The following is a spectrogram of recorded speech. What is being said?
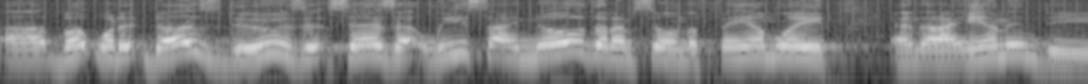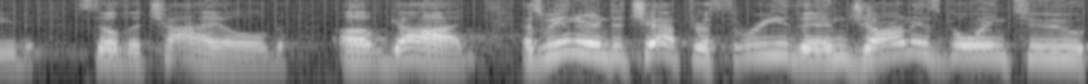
uh, but what it does do is it says, at least I know that I'm still in the family and that I am indeed still the child of God. As we enter into chapter 3, then, John is going to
